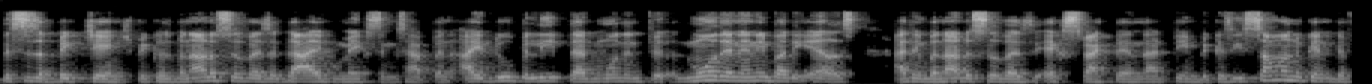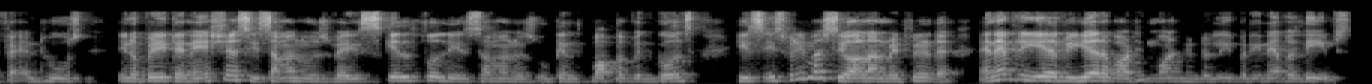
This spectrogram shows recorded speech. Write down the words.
this is a big change because Bernardo Silva is a guy who makes things happen. I do believe that more than more than anybody else, I think Bernardo Silva is the X factor in that team because he's someone who can defend, who's you know pretty tenacious. He's someone who's very skillful. He's someone who's, who can pop up with goals. He's he's pretty much the all-round midfielder. And every year we hear about him wanting to leave, but he never leaves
